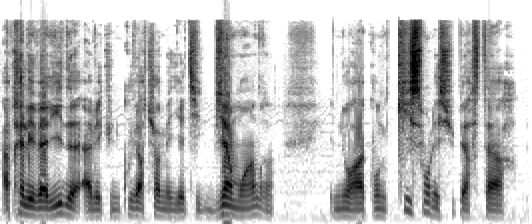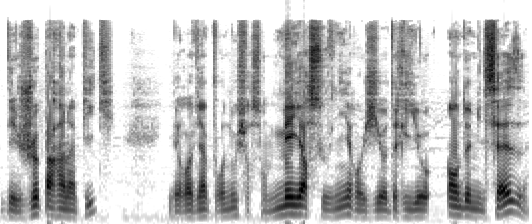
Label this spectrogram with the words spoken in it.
après les valides, avec une couverture médiatique bien moindre. Il nous raconte qui sont les superstars des Jeux Paralympiques. Il revient pour nous sur son meilleur souvenir au JO de Rio en 2016.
